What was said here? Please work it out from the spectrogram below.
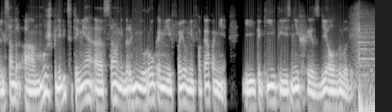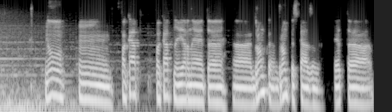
Александр, а можешь поделиться тремя а, самыми дорогими уроками, фейлами, факапами, и какие ты из них сделал выводы? Ну, факап факап, наверное, это э, громко, громко сказано. Это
